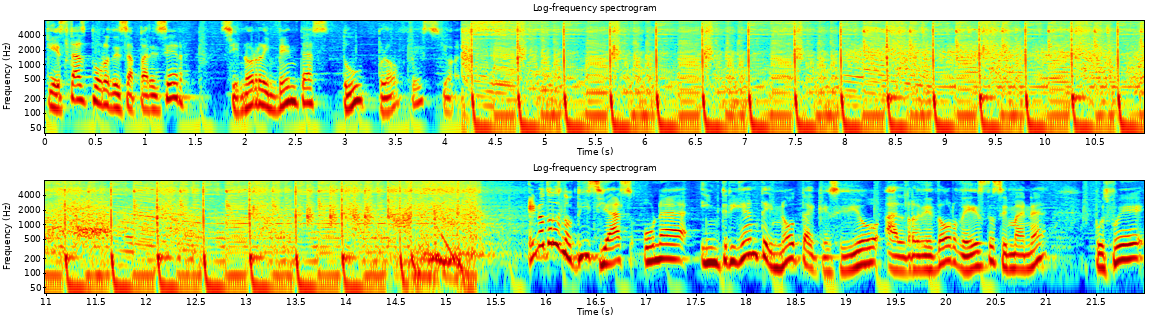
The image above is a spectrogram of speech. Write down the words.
que estás por desaparecer si no reinventas tu profesión. Otras noticias, una intrigante nota que se dio alrededor de esta semana, pues fue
